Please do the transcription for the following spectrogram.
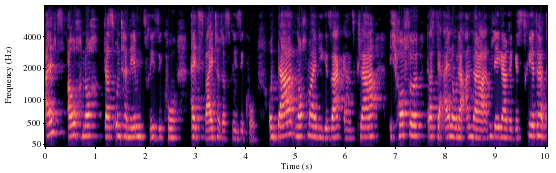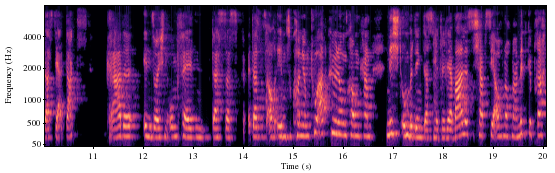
als auch noch das Unternehmensrisiko als weiteres Risiko. Und da nochmal, wie gesagt, ganz klar, ich hoffe, dass der eine oder andere Anleger registriert hat, dass der DAX gerade in solchen Umfelden, dass, das, dass es auch eben zu Konjunkturabkühlungen kommen kann, nicht unbedingt das Mittel der Wahl ist. Ich habe es hier auch noch mal mitgebracht,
